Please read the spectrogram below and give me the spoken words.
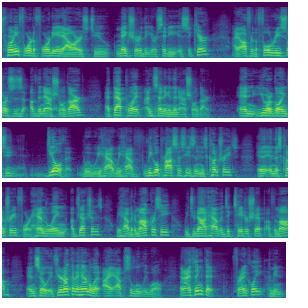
24 to 48 hours to make sure that your city is secure. I offer the full resources of the National Guard. At that point, I'm sending in the National Guard. And you are going to deal with it. We, we, have, we have legal processes in these countries, in, in, this country for handling objections. We have a democracy. We do not have a dictatorship of the mob. And so if you're not going to handle it, I absolutely will. And I think that, frankly, I mean,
